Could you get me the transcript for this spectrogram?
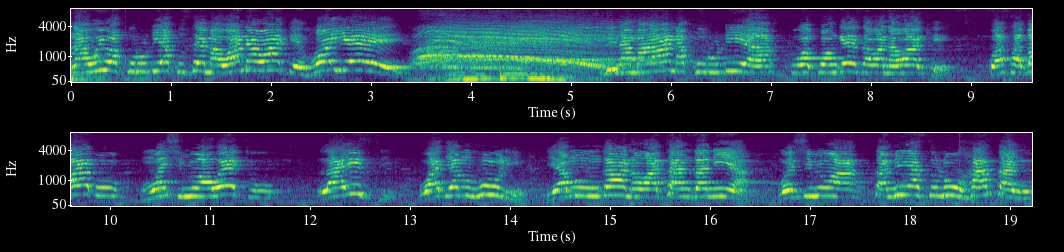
Na Nawiwa kurudia kusema wanawake hoye! Nina maana kurudia kuwapongeza wanawake kwa sababu mheshimiwa wetu Rais wa Jamhuri ya Muungano wa Tanzania Mheshimiwa Samia Suluhu Hassan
